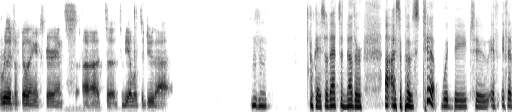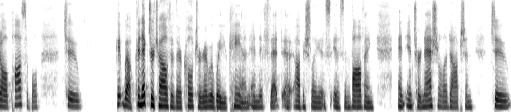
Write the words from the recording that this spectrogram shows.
really fulfilling experience uh, to to be able to do that. hmm Okay, so that's another, uh, I suppose, tip would be to, if if at all possible, to well connect your child to their culture every way you can, and if that uh, obviously is is involving an international adoption, to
